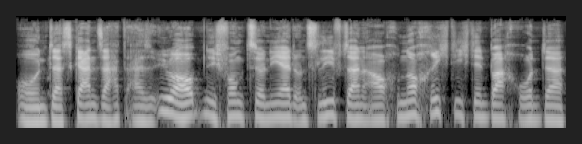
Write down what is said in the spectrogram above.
Und das Ganze hat also überhaupt nicht funktioniert und es lief dann auch noch richtig den Bach runter,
